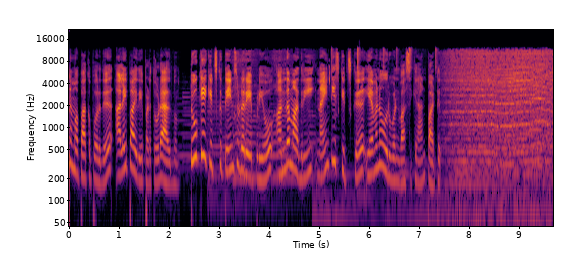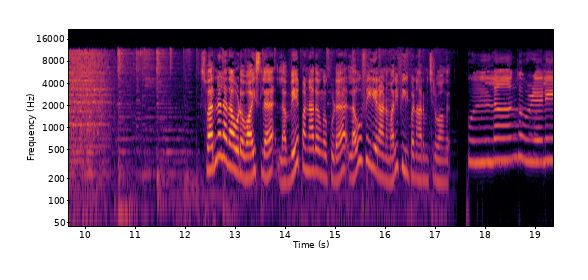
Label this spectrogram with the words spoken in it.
நம்ம பார்க்க போறது அலைப்பாயுதே படத்தோட ஆல்பம் டூ கே கிட்ஸ்க்கு தேன் சுடர் எப்படியோ அந்த மாதிரி நைன்டிஸ் கிட்ஸ்க்கு எவனோ ஒருவன் வாசிக்கிறான் பாட்டு. ஸ்வர்ணலதாவோட வாய்ஸ்ல லவ்வே பண்ணாதவங்க கூட லவ் ஃபெயிலியர் ஆன மாதிரி ஃபீல் பண்ண ஆரம்பிச்சிருவாங்க. புல்லாங்குழலே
